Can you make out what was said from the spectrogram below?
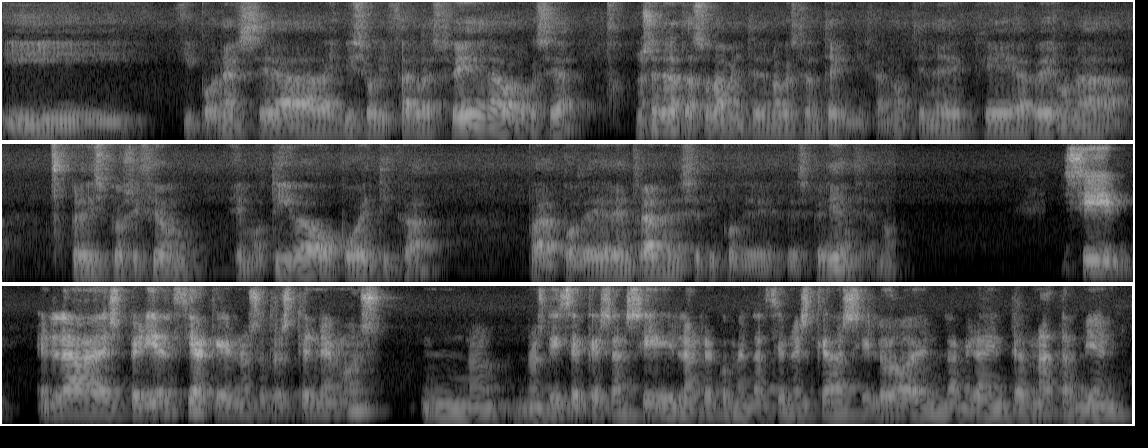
y, y ponerse a visualizar la esfera o lo que sea, no se trata solamente de una cuestión técnica, ¿no? Tiene que haber una predisposición emotiva o poética para poder entrar en ese tipo de, experiencia, ¿no? Sí, la experiencia que nosotros tenemos nos dice que es así. Las recomendaciones que ha sido en la mirada interna también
